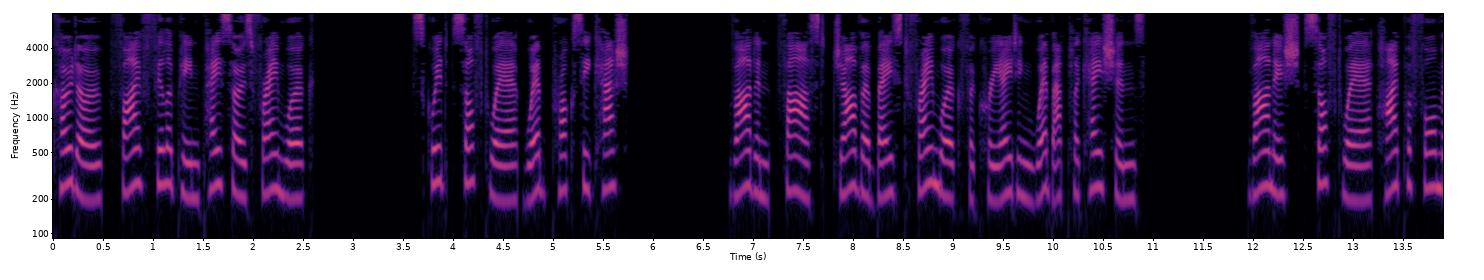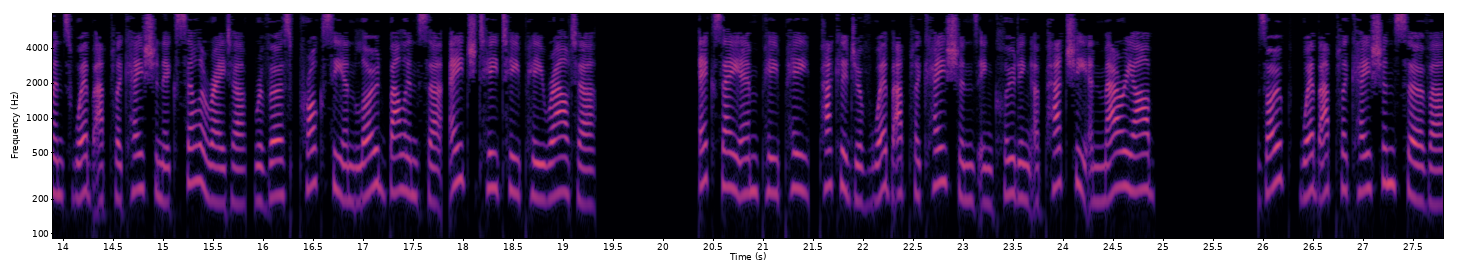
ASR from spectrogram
Kodo, 5 Philippine Pesos Framework Squid software web proxy cache Vaadin, fast, Java-based framework for creating web applications. Varnish software high-performance web application accelerator, reverse proxy and load balancer, HTTP router. XAMPP – package of web applications including Apache and MariaDB ZOPE – web application server.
